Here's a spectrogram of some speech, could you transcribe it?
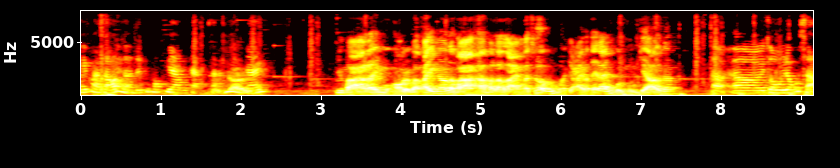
kiếm ma sói hả? Để cái móc dao cằn sẵn rồi. cái. Chứ bà ở đây một hồi bà thấy nó là bà hả? Bà la làng là sớm luôn mà chạy bà té đáy quần luôn chứ ở đó. Trời ơi tôi đâu có sợ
